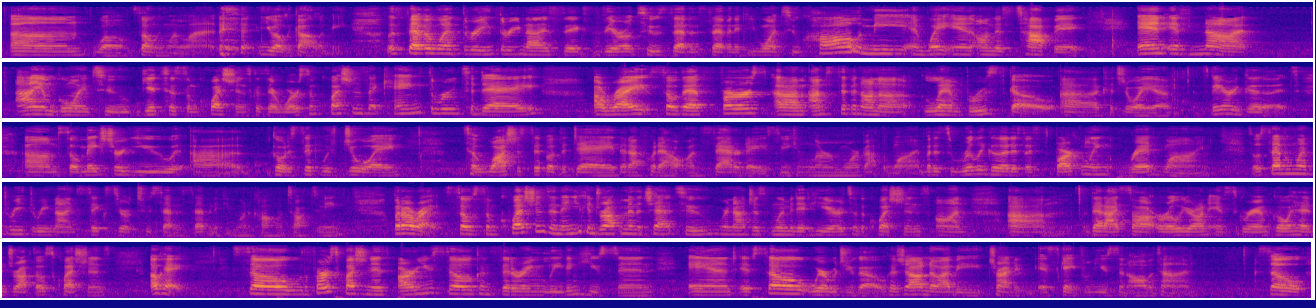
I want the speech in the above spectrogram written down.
um, well, it's only one line. you only calling me. But 713-396-0277 if you want to call me and weigh in on this topic. And if not, I am going to get to some questions because there were some questions that came through today. All right, so that first, um, I'm sipping on a Lambrusco uh, Kajoya. It's very good. Um, so make sure you uh, go to Sip with Joy to watch the sip of the day that I put out on Saturday so you can learn more about the wine. But it's really good. It's a sparkling red wine. So 713-396-0277 if you want to call and talk to me. But all right, so some questions, and then you can drop them in the chat too. We're not just limited here to the questions on um, that I saw earlier on Instagram. Go ahead and drop those questions. Okay, so the first question is Are you still considering leaving Houston? And if so, where would you go? Because y'all know I be trying to escape from Houston all the time. So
